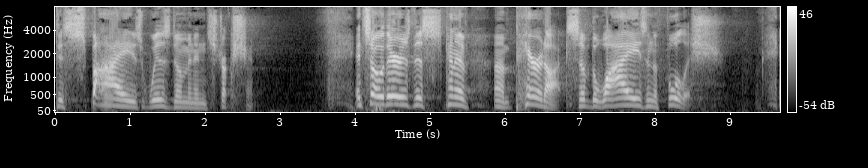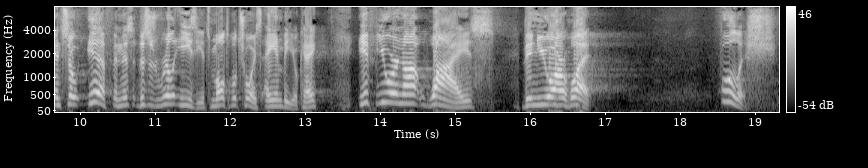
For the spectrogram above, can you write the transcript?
despise wisdom and instruction. And so there is this kind of um, paradox of the wise and the foolish. And so, if, and this, this is really easy, it's multiple choice, A and B, okay? If you are not wise, then you are what? Foolish.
